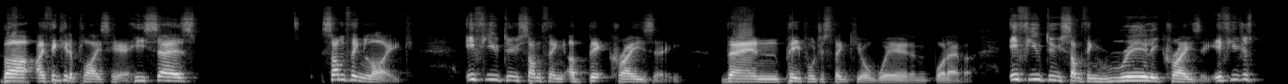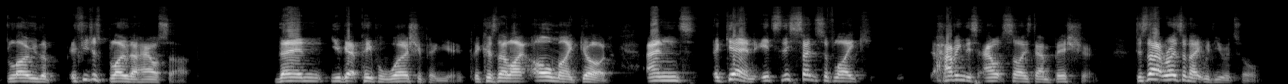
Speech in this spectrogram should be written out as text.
but I think it applies here. He says something like, "If you do something a bit crazy." Then people just think you're weird and whatever. If you do something really crazy, if you just blow the if you just blow the house up, then you get people worshiping you because they're like, "Oh my god." And again, it's this sense of like having this outsized ambition. Does that resonate with you at all?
